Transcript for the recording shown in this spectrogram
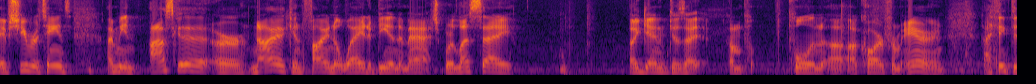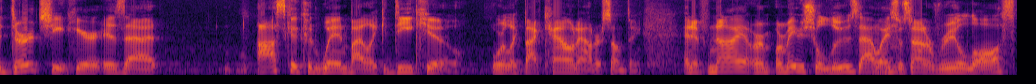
if she retains, I mean, Asuka or Nia can find a way to be in the match. Or let's say, again, because I I'm p- pulling a, a card from Aaron. I think the dirt sheet here is that Asuka could win by like DQ or like by count out or something. And if Nia, or, or maybe she'll lose that way, so mm-hmm. it's not a real loss,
